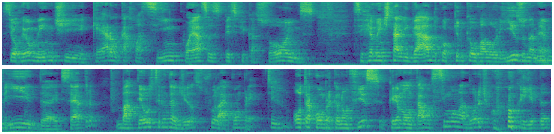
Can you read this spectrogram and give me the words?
se eu realmente quero um carro assim, com essas especificações, se realmente está ligado com aquilo que eu valorizo na minha vida, etc. Bateu os 30 dias, fui lá e comprei. Sim. Outra compra que eu não fiz, eu queria montar um simulador de corrida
